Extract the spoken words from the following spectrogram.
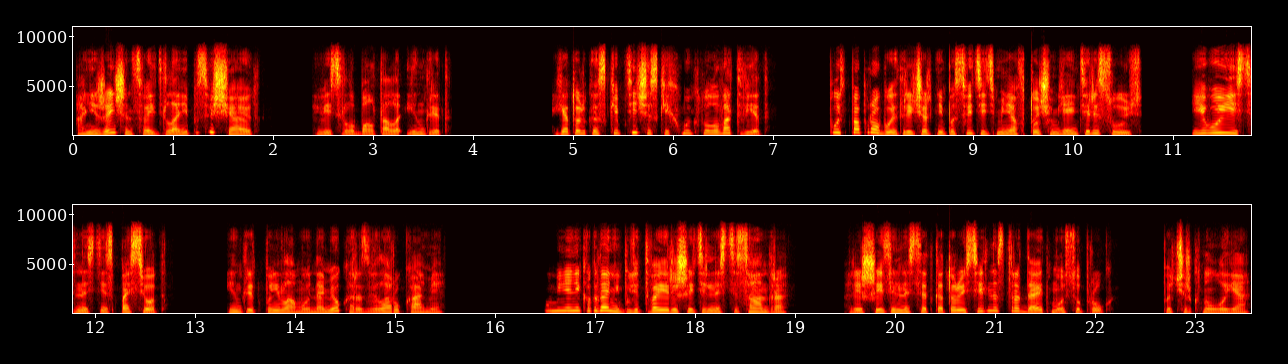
они женщин свои дела не посвящают. Весело болтала Ингрид. Я только скептически хмыкнула в ответ. Пусть попробует Ричард не посвятить меня в то, чем я интересуюсь. Его истинность не спасет. Ингрид поняла мой намек и развела руками. «У меня никогда не будет твоей решительности, Сандра. Решительность, от которой сильно страдает мой супруг, подчеркнула я.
